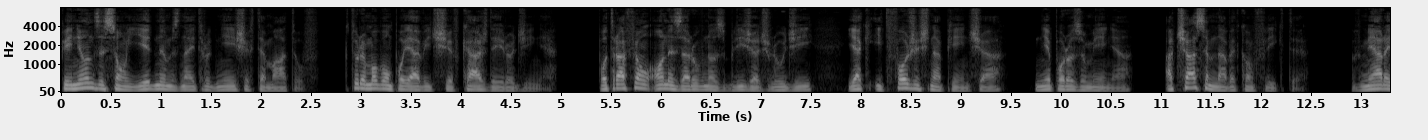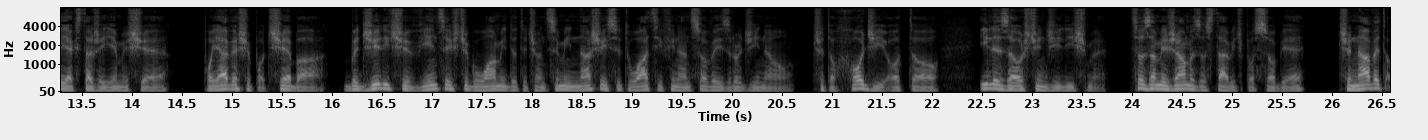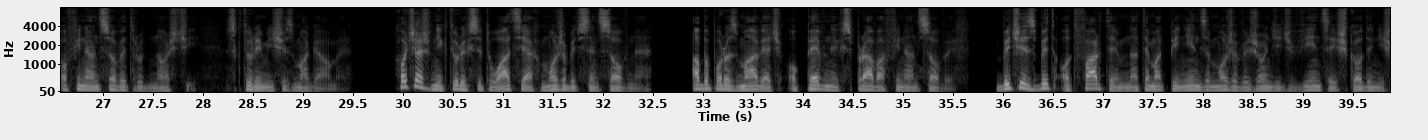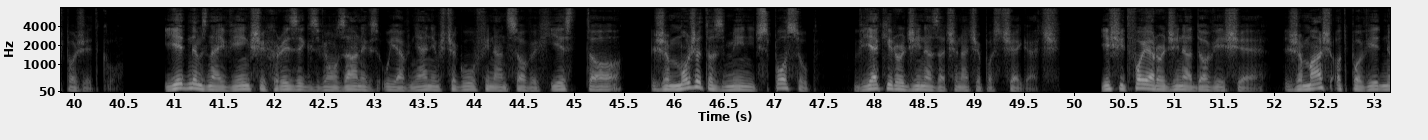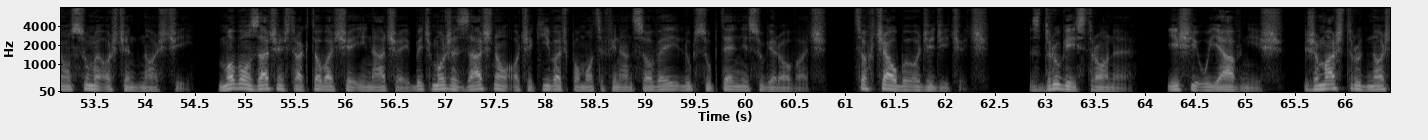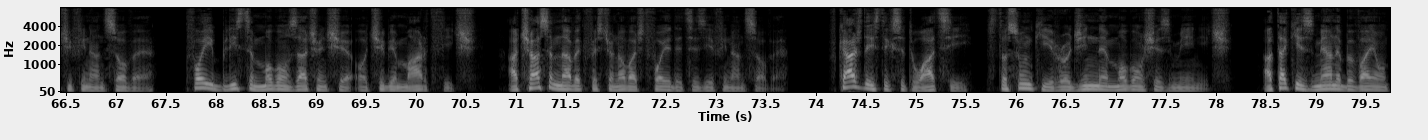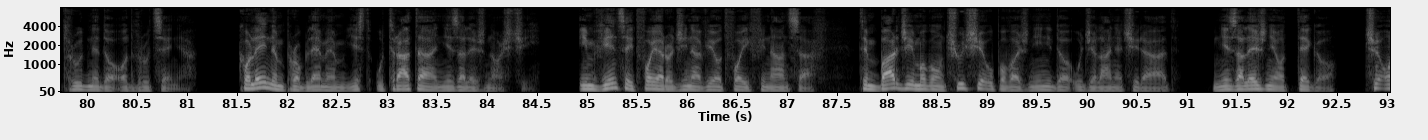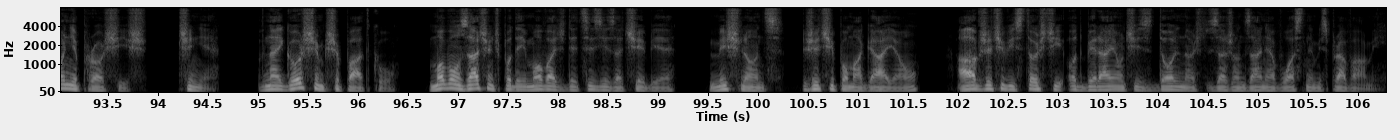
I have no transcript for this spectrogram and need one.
Pieniądze są jednym z najtrudniejszych tematów, które mogą pojawić się w każdej rodzinie. Potrafią one zarówno zbliżać ludzi, jak i tworzyć napięcia, nieporozumienia, a czasem nawet konflikty. W miarę jak starzejemy się, pojawia się potrzeba, by dzielić się więcej szczegółami dotyczącymi naszej sytuacji finansowej z rodziną, czy to chodzi o to, ile zaoszczędziliśmy, co zamierzamy zostawić po sobie, czy nawet o finansowe trudności, z którymi się zmagamy. Chociaż w niektórych sytuacjach może być sensowne, aby porozmawiać o pewnych sprawach finansowych, bycie zbyt otwartym na temat pieniędzy może wyrządzić więcej szkody niż pożytku. Jednym z największych ryzyk związanych z ujawnianiem szczegółów finansowych jest to, że może to zmienić sposób, w jaki rodzina zaczyna cię postrzegać. Jeśli twoja rodzina dowie się, że masz odpowiednią sumę oszczędności, mogą zacząć traktować się inaczej, być może zaczną oczekiwać pomocy finansowej lub subtelnie sugerować, co chciałby odziedziczyć. Z drugiej strony, jeśli ujawnisz, że masz trudności finansowe, twoi bliscy mogą zacząć się o ciebie martwić, a czasem nawet kwestionować twoje decyzje finansowe. W każdej z tych sytuacji stosunki rodzinne mogą się zmienić, a takie zmiany bywają trudne do odwrócenia. Kolejnym problemem jest utrata niezależności. Im więcej twoja rodzina wie o twoich finansach, tym bardziej mogą czuć się upoważnieni do udzielania ci rad, niezależnie od tego, czy o nie prosisz, czy nie. W najgorszym przypadku mogą zacząć podejmować decyzje za ciebie, myśląc, że ci pomagają, a w rzeczywistości odbierają ci zdolność zarządzania własnymi sprawami.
